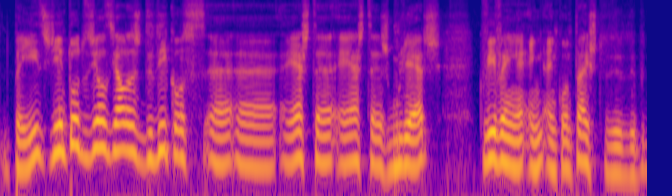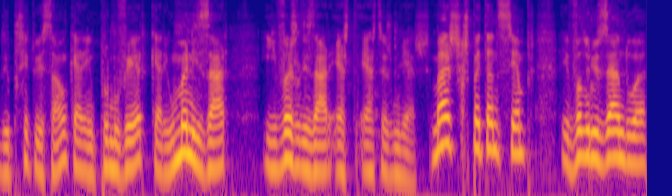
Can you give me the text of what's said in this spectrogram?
de países, e em todos eles elas dedicam-se a, a, esta, a estas mulheres que vivem em, em contexto de, de, de prostituição, querem promover, querem humanizar e evangelizar este, estas mulheres. Mas respeitando sempre, valorizando-a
